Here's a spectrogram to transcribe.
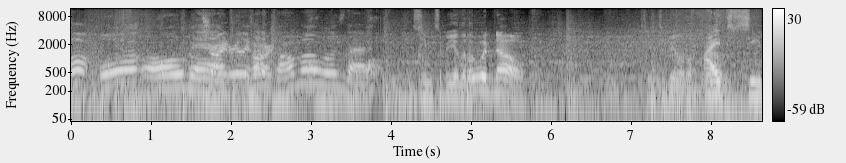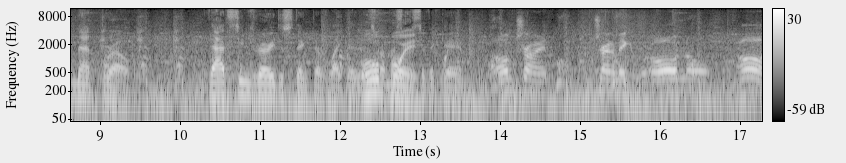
Oh, oh! Oh man! trying really Was that a hard. combo? What was that? Seemed to be a little. Who little. would know? Seemed to be a little. I've seen that throw. That seems very distinctive, like it's Oh, from boy. a specific game. Oh, I'm trying. I'm trying to make it. wor- Oh no! Oh,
